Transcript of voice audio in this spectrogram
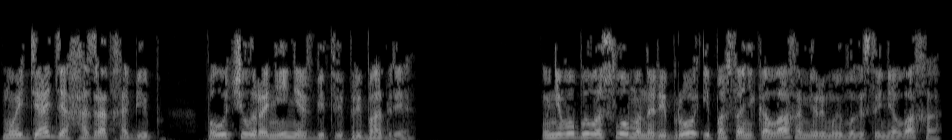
Мой дядя, Хазрат Хабиб, получил ранение в битве при Бадре. У него было сломано ребро, и посланник Аллаха, мир ему и благословение Аллаха,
